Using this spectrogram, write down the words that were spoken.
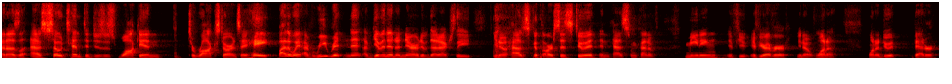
and I was I was so tempted to just walk in to Rockstar and say, "Hey, by the way, I've rewritten it. I've given it a narrative that actually, you know, has catharsis to it and has some kind of meaning if you if you ever, you know, want to want to do it better."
